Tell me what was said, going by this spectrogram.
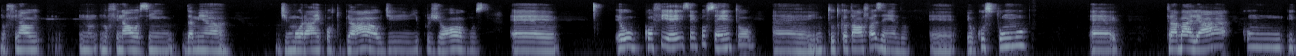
no final, no, no final, assim, da minha, de morar em Portugal, de ir para os jogos, é, eu confiei 100% é, em tudo que eu estava fazendo. É, eu costumo é, trabalhar com, e,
